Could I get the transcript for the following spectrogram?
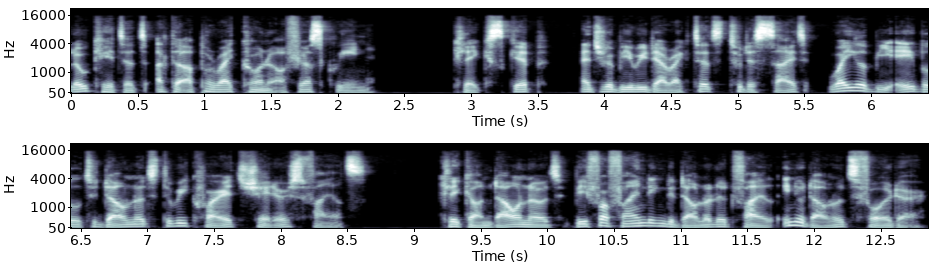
located at the upper right corner of your screen. Click skip and you'll be redirected to the site where you'll be able to download the required shaders files. Click on download before finding the downloaded file in your downloads folder.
